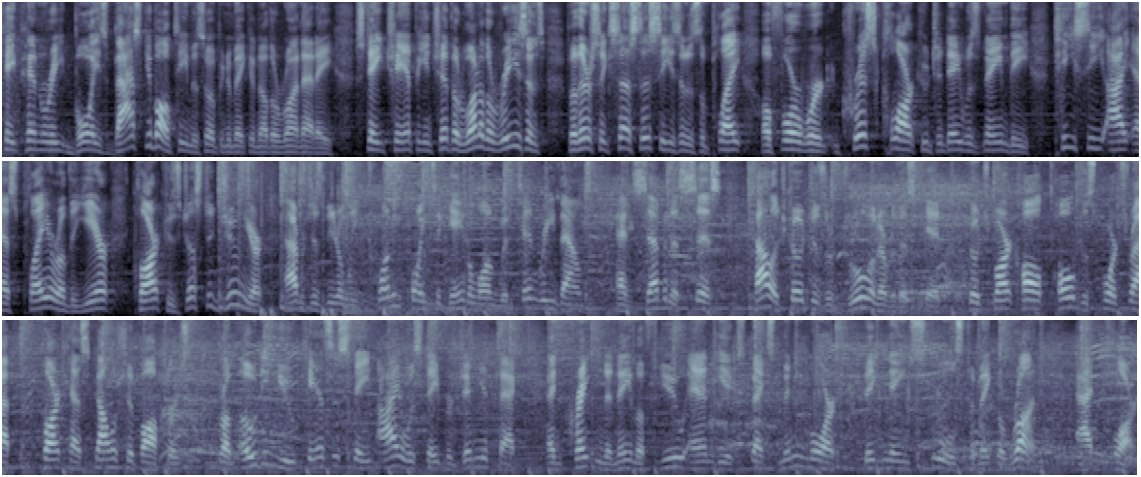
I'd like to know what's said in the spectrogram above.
Cape Henry boys basketball team is hoping to make another run at a state championship, and one of the reasons for their success this season is the play of forward Chris Clarke, who today was named the TCIS Player of the Year. Clarke, who's just a junior, averages nearly 20 points a game along with 10 rebounds and 7 assists. College coaches are drooling over this kid. Coach Mark Hall told the Sports Wrap Clarke has scholarship offers from ODU, Kansas State, Iowa State, Virginia Tech, and Creighton, to name a few, and he expects many more big name schools to make a run at Clarke.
